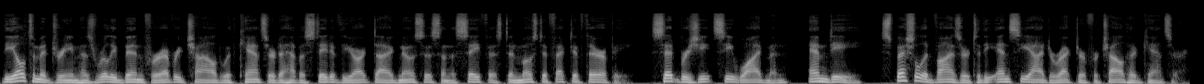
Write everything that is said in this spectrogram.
The ultimate dream has really been for every child with cancer to have a state of the art diagnosis and the safest and most effective therapy, said Brigitte C. Widemann, MD, Special Advisor to the NCI Director for Childhood Cancer.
